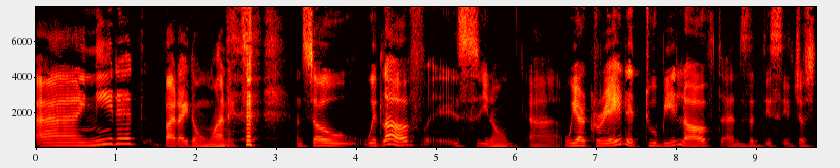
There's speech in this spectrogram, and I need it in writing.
i need it but i don't want it. And so with love is you know uh, we are created to be loved and that this is just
